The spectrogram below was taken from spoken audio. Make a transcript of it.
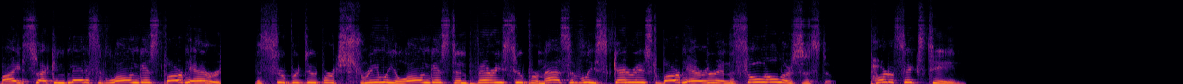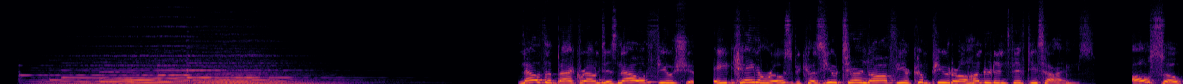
My second massive longest barb error. The super duper extremely longest and very super massively scariest barb error in the solar system. Part of 16. Now the background is now a fuchsia. 8K arose because you turned off your computer 150 times. Also,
